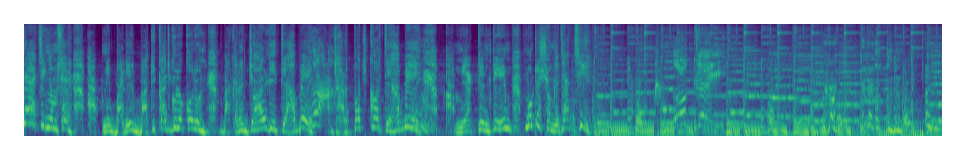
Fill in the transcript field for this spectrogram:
না চিংগাম স্যার আপনি বাড়ির বাকি কাজগুলো করুন বাগানে জল দিতে হবে ঝাড়পোছ করতে হবে। আমি আর টিম টিম মোটুর সঙ্গে যাচ্ছি। ওকে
